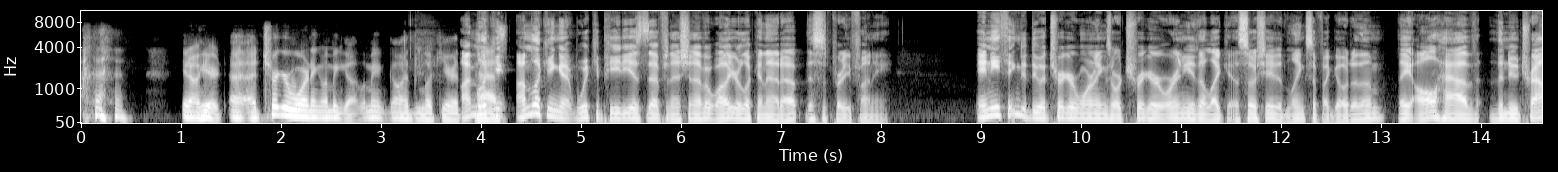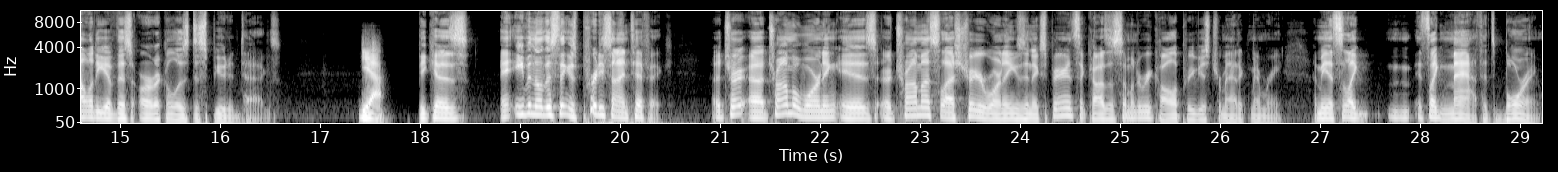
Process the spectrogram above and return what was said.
you know, here a, a trigger warning. Let me go. Let me go ahead and look here. At the I'm past. looking. I'm looking at Wikipedia's definition of it. While you're looking that up, this is pretty funny. Anything to do with trigger warnings or trigger or any of the like associated links, if I go to them, they all have the neutrality of this article is disputed tags. Yeah, Because even though this thing is pretty scientific, a, tra- a trauma warning is a trauma slash trigger warning is an experience that causes someone to recall a previous traumatic memory. I mean, it's like it's like math. It's boring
